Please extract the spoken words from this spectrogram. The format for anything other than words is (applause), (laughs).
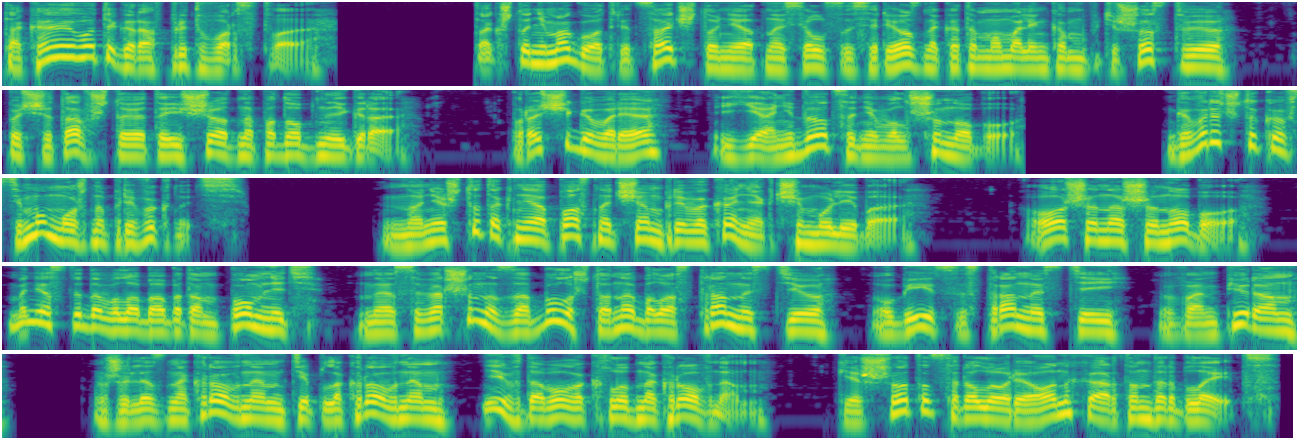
Такая вот игра в притворство. Так что не могу отрицать, что не относился серьезно к этому маленькому путешествию, посчитав, что это еще одна подобная игра. Проще говоря, я недооценивал Шинобу. Говорят, что ко всему можно привыкнуть. Но ничто так не опасно, чем привыкание к чему-либо. Ошина Шинобу. Мне следовало бы об этом помнить, но я совершенно забыл, что она была странностью, убийцей странностей, вампиром, железнокровным, теплокровным и вдобавок хладнокровным. Кишота Саралорион Хартандерблейд.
